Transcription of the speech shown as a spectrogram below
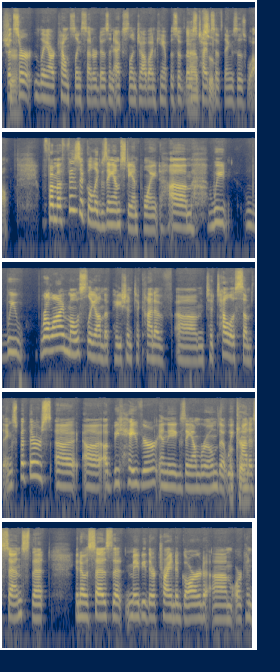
Sure. But certainly, our counseling center does an excellent job on campus of those Absolutely. types of things as well. From a physical exam standpoint, um, we we rely mostly on the patient to kind of um, to tell us some things but there's uh, uh, a behavior in the exam room that we okay. kind of sense that you know, says that maybe they're trying to guard um, or can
